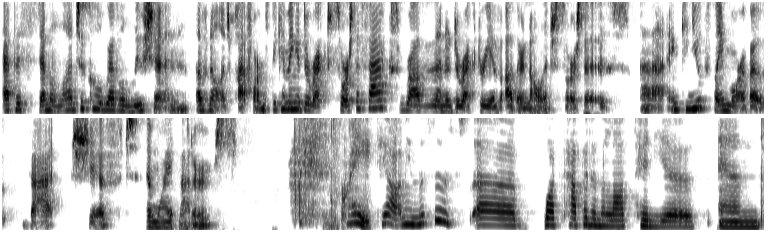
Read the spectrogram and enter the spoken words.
epistemological revolution of knowledge platforms, becoming a direct source of facts rather than a directory of other knowledge sources. Uh, and can you explain more about that shift and why it matters? Great. Yeah. I mean, this is uh, what's happened in the last 10 years and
